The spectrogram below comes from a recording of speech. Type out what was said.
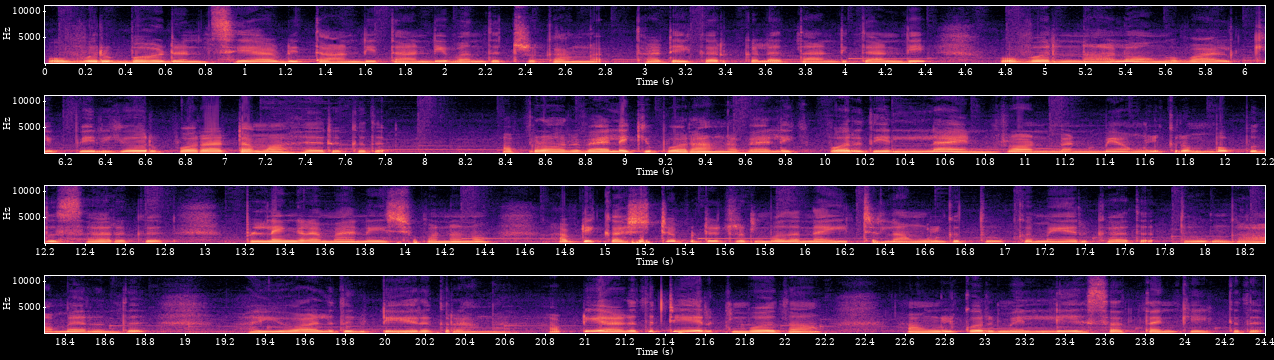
ஒவ்வொரு பேர்டன்ஸையாக அப்படி தாண்டி தாண்டி வந்துட்டுருக்காங்க. தடை கற்களை தாண்டி தாண்டி ஒவ்வொரு நாளும் அவங்க வாழ்க்கை பெரிய ஒரு போராட்டமாக இருக்குது. அப்புறம் ஒரு வேலைக்கு போகிறாங்க வேலைக்கு போகிறது எல்லா என்விரான்மெண்ட்டுமே அவங்களுக்கு ரொம்ப புதுசாக இருக்குது பிள்ளைங்களை மேனேஜ் பண்ணணும். அப்படி கஷ்டப்பட்டுட்டு இருக்கும்போது நைட்டெல்லாம் அவங்களுக்கு தூக்கமே இருக்காது. தூங்காமல் இருந்து ஐயோ அழுதுகிட்டே இருக்கிறாங்க. அப்படி அழுதுகிட்டே இருக்கும்போது தான் அவங்களுக்கு ஒரு மெல்லிய சத்தம் கேட்குது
